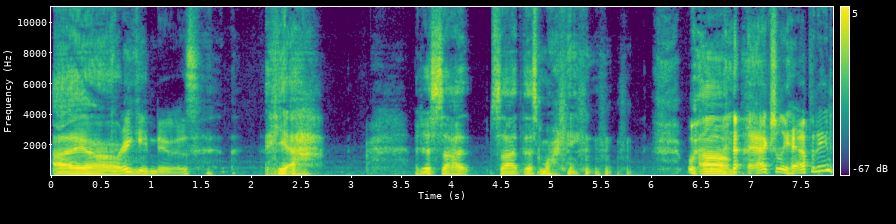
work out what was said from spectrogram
i um Breaking news. yeah. I just saw it saw it this morning. Um Actually happening?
